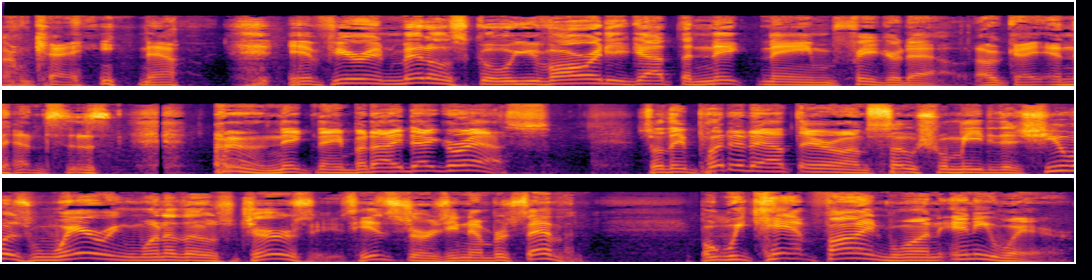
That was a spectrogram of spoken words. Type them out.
Okay. Now, if you're in middle school, you've already got the nickname figured out. Okay. And that's his nickname. But I digress. So they put it out there on social media that she was wearing one of those jerseys, his jersey number seven. But we can't find one anywhere.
